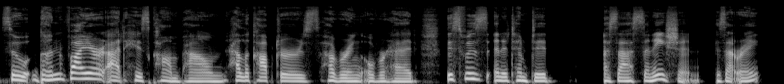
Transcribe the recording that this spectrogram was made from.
So, gunfire at his compound, helicopters hovering overhead. This was an attempted assassination. Is that right?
